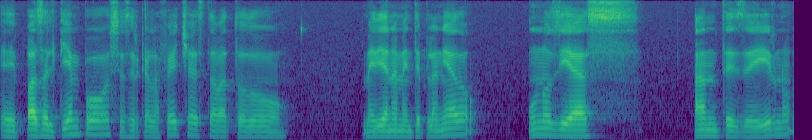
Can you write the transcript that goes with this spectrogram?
Eh, pasa el tiempo, se acerca la fecha, estaba todo medianamente planeado. Unos días antes de irnos,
